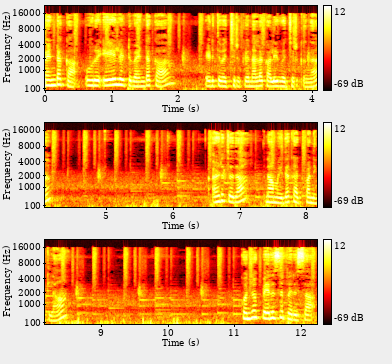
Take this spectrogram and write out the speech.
வெண்டைக்காய் ஒரு ஏழு எட்டு வெண்டைக்காய் எடுத்து வச்சிருக்கு. நல்லா கழுவி வச்சிருக்குங்க. அடுத்ததாக நாம் இதை கட் பண்ணிக்கலாம். கொஞ்சம் பெருசு பெருசாக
